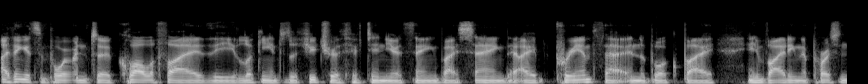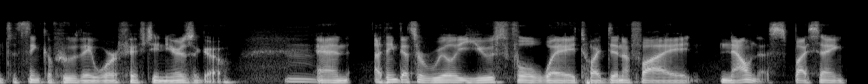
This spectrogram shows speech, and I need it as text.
I think it's important to qualify the looking into the future 15 year thing by saying that I preempt that in the book by inviting the person to think of who they were 15 years ago. Mm. And I think that's a really useful way to identify nowness by saying,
